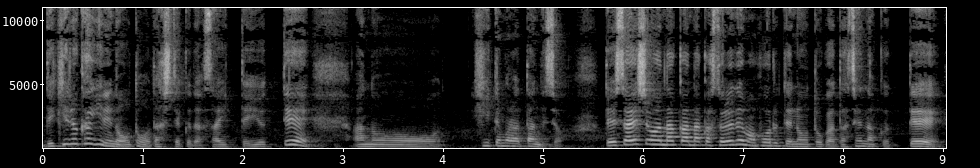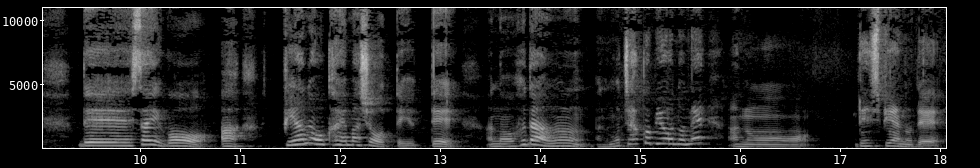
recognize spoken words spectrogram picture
できる限りの音を出してくださいって言ってあの弾いてもらったんですよ。で最初はなかなかそれでもフォルテの音が出せなくってで最後あピアノを変えましょうって言ってあの普段あの持ち運び用のねあの電子ピアノで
